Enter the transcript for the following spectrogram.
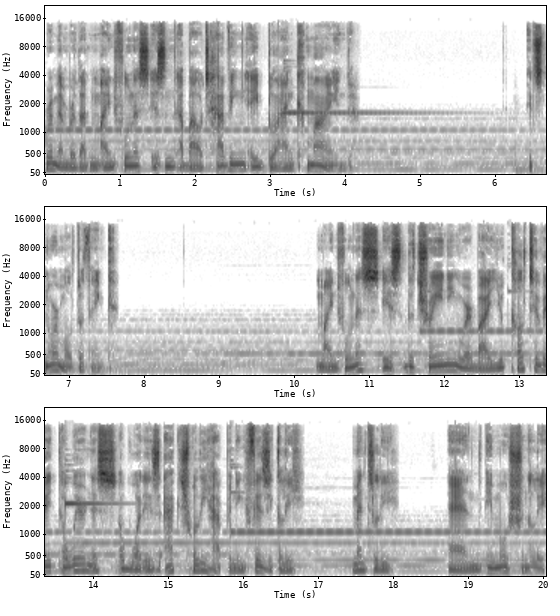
Remember that mindfulness isn't about having a blank mind. It's normal to think. Mindfulness is the training whereby you cultivate awareness of what is actually happening physically, mentally, and emotionally.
